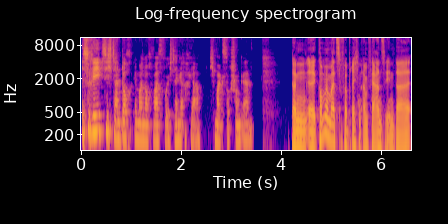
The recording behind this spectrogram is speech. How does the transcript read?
es regt sich dann doch immer noch was, wo ich denke, ach ja, ich mag es doch schon gern. Dann äh, kommen wir mal zu Verbrechen am Fernsehen. Da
